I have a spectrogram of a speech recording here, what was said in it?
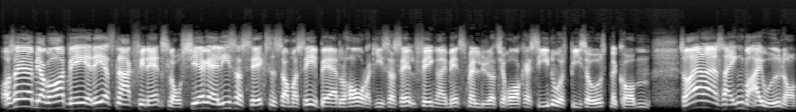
Og selvom jeg godt ved, at det at snakke finanslov cirka er lige så sexet som at se Bertel Hård og give sig selv fingre, imens man lytter til Rock Casino og spiser ost med kommen, så er der altså ingen vej udenom.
